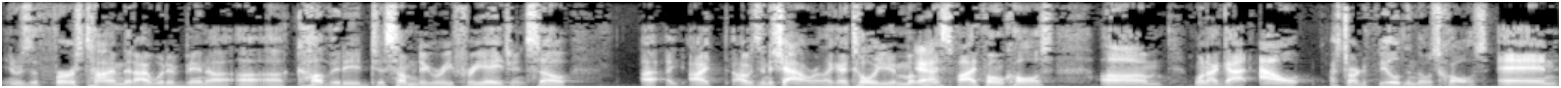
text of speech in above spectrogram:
It was the first time that I would have been a, a, a coveted to some degree free agent. So I, I, I was in the shower, like I told you, I Yeah. missed five phone calls. Um, when I got out, I started fielding those calls. And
